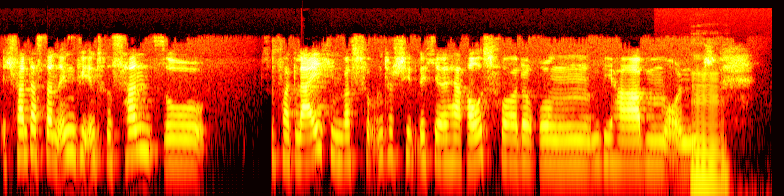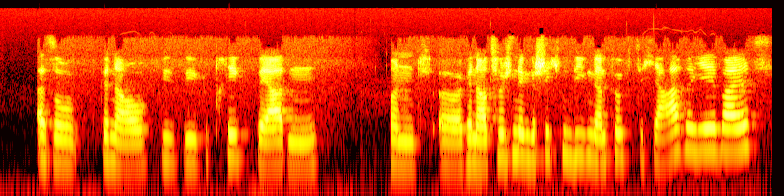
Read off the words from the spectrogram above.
ich fand das dann irgendwie interessant, so zu vergleichen, was für unterschiedliche Herausforderungen die haben und mhm. Also genau, wie sie geprägt werden. Und äh, genau, zwischen den Geschichten liegen dann 50 Jahre jeweils.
